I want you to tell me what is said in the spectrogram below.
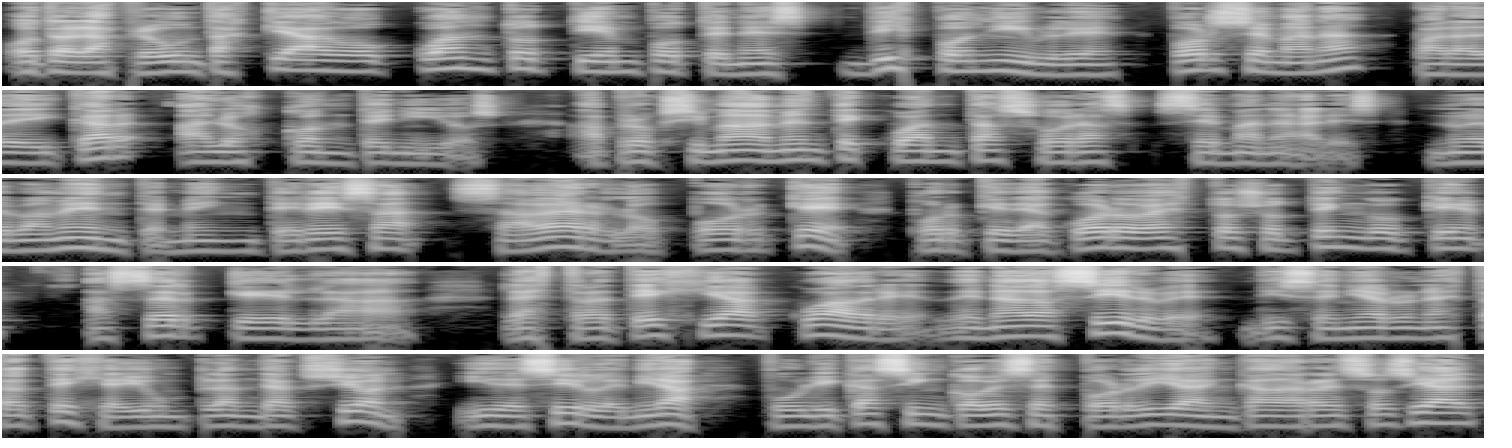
Otra de las preguntas que hago, ¿cuánto tiempo tenés disponible por semana para dedicar a los contenidos? Aproximadamente cuántas horas semanales. Nuevamente me interesa saberlo. ¿Por qué? Porque de acuerdo a esto yo tengo que hacer que la, la estrategia cuadre. De nada sirve diseñar una estrategia y un plan de acción y decirle, mira, publica cinco veces por día en cada red social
